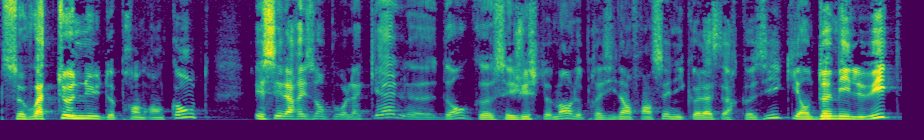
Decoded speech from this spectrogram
se voit tenue de prendre en compte. Et c'est la raison pour laquelle, euh, donc, euh, c'est justement le président français Nicolas Sarkozy qui, en 2008,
